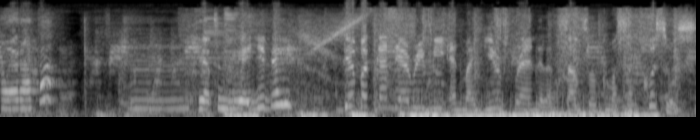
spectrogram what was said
Kalau Rata? Hmm, lihat sendiri aja deh. Dapatkan Dairy Me and My Dear Friend dalam Samsel kemasan khusus.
